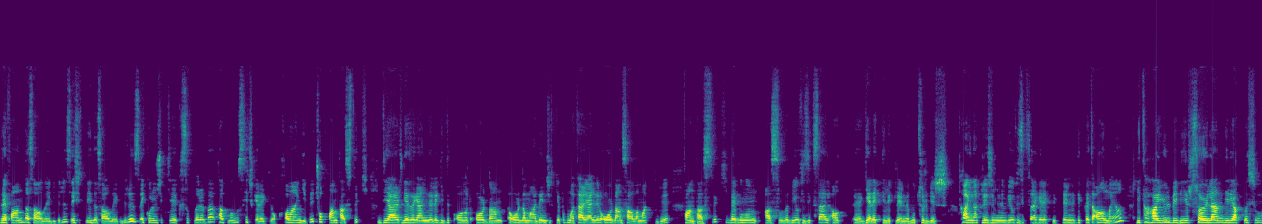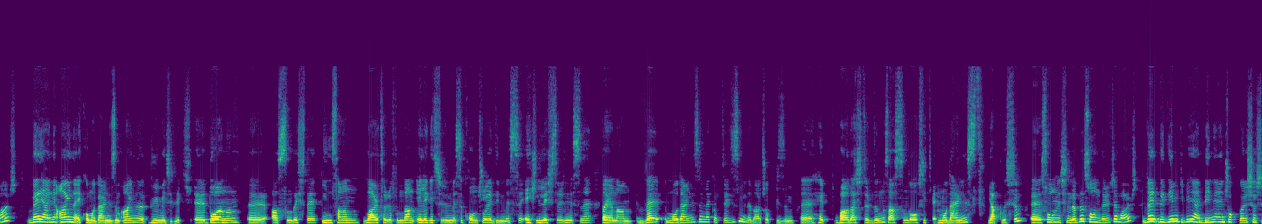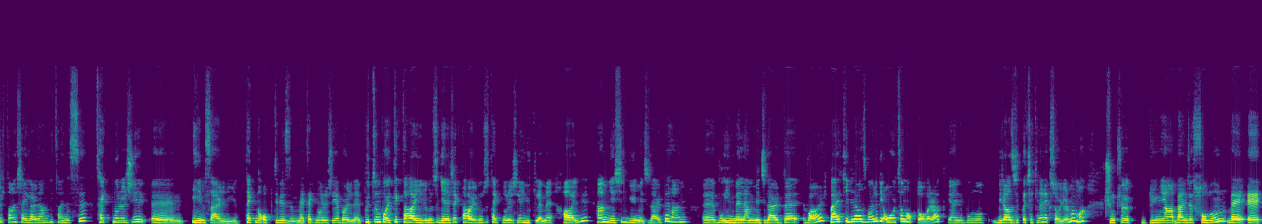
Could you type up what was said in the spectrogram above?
refahını da sağlayabiliriz, eşitliği de sağlayabiliriz, ekolojik e, kısıtlara da takmamız hiç gerek yok falan gibi çok fantastik. Diğer gezegenlere gidip or, oradan orada madencilik yapıp materyalleri oradan sağlamak gibi fantastik ve bunun aslında biyofiziksel alt, e, gerekliliklerini bu tür bir kaynak rejiminin biyofiziksel gerekliliklerini dikkate almayan bir tahayyül ve bir söylem, bir yaklaşım var. Ve yani aynı ekomodernizm, aynı büyümecilik, e, doğanın e, aslında işte insanlar tarafından ele geçirilmesi, kontrol edilmesi, ehlileştirilmesine dayanan ve modernizm ve kapitalizmle daha çok bizim e, hep bağdaştırdığımız aslında o modernist yaklaşım solun içinde de son derece var. Ve dediğim gibi yani beni en çok böyle şaşırtan şeylerden bir tanesi teknoloji e, tekno-optimizm ve teknolojiye böyle bütün politik tahayyülümüzü, gelecek tahayyülümüzü teknolojiye yükleme hali hem yeşil büyümecilerde hem e, bu ilmelenmecilerde var. Belki biraz böyle bir orta nokta olarak yani bunu birazcık da çekinerek söylüyorum ama çünkü dünya bence solun ve e,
